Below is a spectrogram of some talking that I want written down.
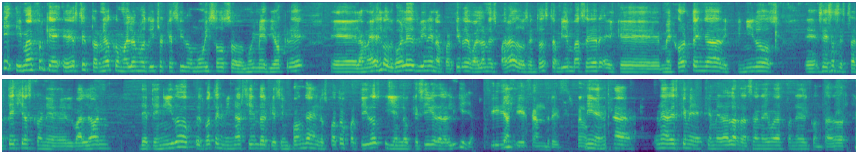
y más porque este torneo, como lo hemos dicho, que ha sido muy soso, muy mediocre, eh, la mayoría de los goles vienen a partir de balones parados, entonces también va a ser el que mejor tenga definidos eh, esas estrategias con el balón detenido, pues va a terminar siendo el que se imponga en los cuatro partidos y en lo que sigue de la liguilla. Sí, así es, Andrés. Miren, una vez que me, que me, da la razón, ahí voy a poner el contador.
